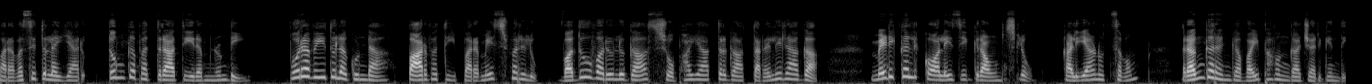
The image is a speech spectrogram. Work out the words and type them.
పరవశితులయ్యారు. తుంగభద్రా తీరం నుండి పురవీధుల గుండా పార్వతీ పరమేశ్వరులు వధూవరులుగా శోభాయాత్రగా తరలిరాగా మెడికల్ కాలేజీ గ్రౌండ్స్లో కళ్యాణోత్సవం రంగరంగ వైభవంగా జరిగింది.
